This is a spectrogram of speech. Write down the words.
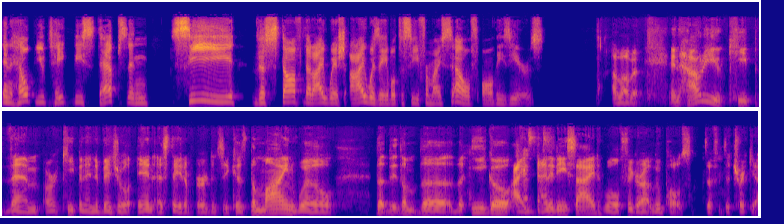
and help you take these steps and see the stuff that I wish I was able to see for myself all these years. I love it. And how do you keep them or keep an individual in a state of urgency? Because the mind will, the the the the, the ego yes. identity side will figure out loopholes to, to trick you.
